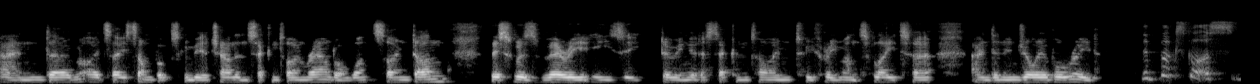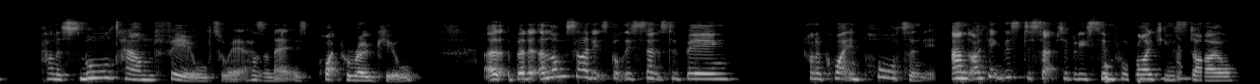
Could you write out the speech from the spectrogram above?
and um, I'd say some books can be a challenge second time round or once I'm done. This was very easy doing it a second time, two, three months later, and an enjoyable read. The book's got a kind of small town feel to it, hasn't it? It's quite parochial. Uh, but alongside it's got this sense of being kind of quite important. And I think this deceptively simple writing style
